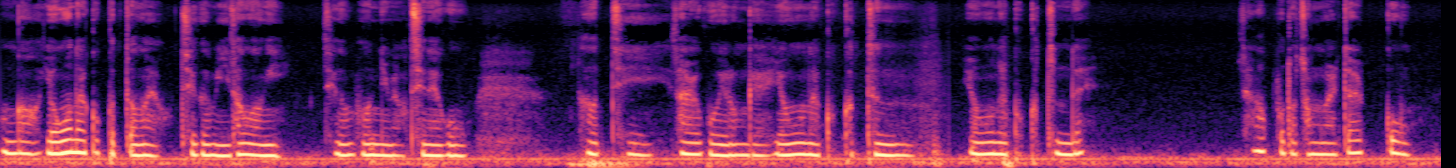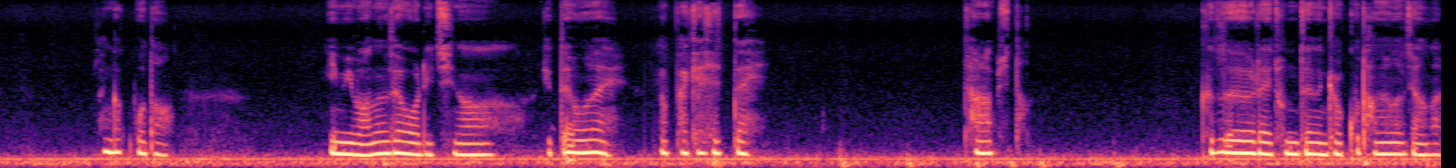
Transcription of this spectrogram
뭔가 영원할 것 같잖아요. 지금 이 상황이. 지금 부모님이랑 지내고 다 같이 살고 이런 게 영원할 것 같은, 영원할 것 같은데 생각보다 정말 짧고 생각보다 이미 많은 세월이 지나기 때문에 옆에 계실 때 잘합시다. 그들의 존재는 결코 당연하지 않아요.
